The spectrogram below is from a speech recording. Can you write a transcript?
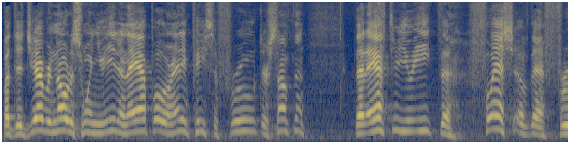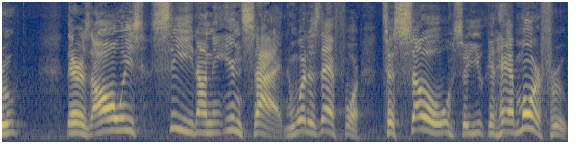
But did you ever notice when you eat an apple or any piece of fruit or something that after you eat the flesh of that fruit, there is always seed on the inside. And what is that for? To sow so you could have more fruit.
